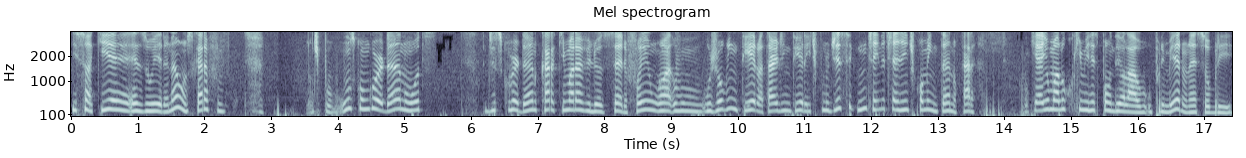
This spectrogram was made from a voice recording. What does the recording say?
isso aqui é, é zoeira. Não, os caras. Tipo, uns concordando, outros discordando. Cara, que maravilhoso, sério. Foi um, um, jogo inteiro, a tarde inteira. E, tipo, no dia seguinte ainda tinha gente comentando, cara. Porque aí o maluco que me respondeu lá, o, o primeiro, né, sobre.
